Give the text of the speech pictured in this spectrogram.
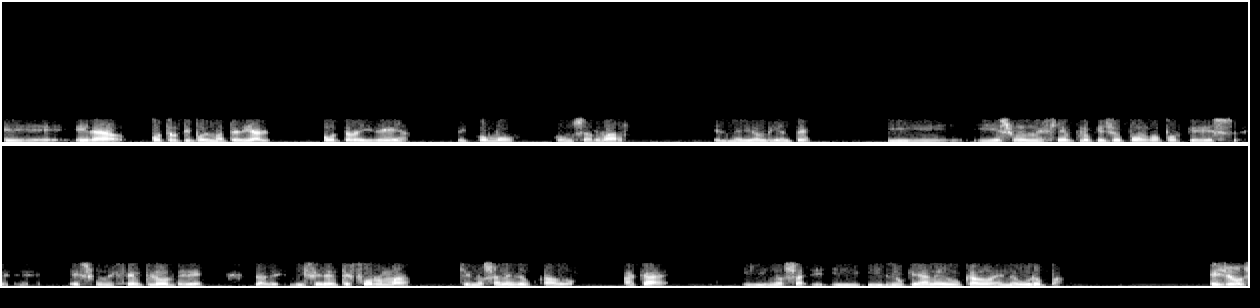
eh, era otro tipo de material, otra idea de cómo conservar el medio ambiente y, es un ejemplo que yo pongo porque es, eh, es un ejemplo de la diferente forma que nos han educado acá y, nos, y, y lo que han educado en Europa. Ellos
